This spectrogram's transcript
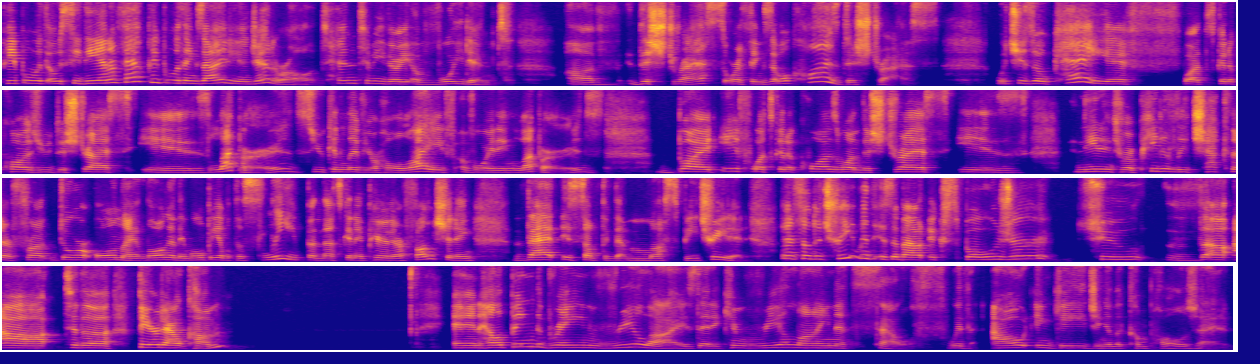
People with OCD, and in fact, people with anxiety in general, tend to be very avoidant of distress or things that will cause distress, which is okay if what's going to cause you distress is leopards, you can live your whole life avoiding leopards. But if what's going to cause one distress is needing to repeatedly check their front door all night long and they won't be able to sleep and that's going to impair their functioning that is something that must be treated. And so the treatment is about exposure to the uh, to the feared outcome and helping the brain realize that it can realign itself without engaging in the compulsion.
